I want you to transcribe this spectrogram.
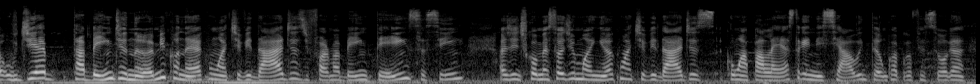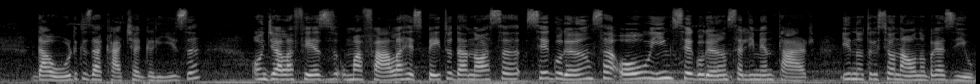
o dia está bem dinâmico, né? Com atividades de forma bem intensa, assim. A gente começou de manhã com atividades, com a palestra inicial, então com a professora da URGS, a Kátia Grisa, onde ela fez uma fala a respeito da nossa segurança ou insegurança alimentar e nutricional no Brasil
